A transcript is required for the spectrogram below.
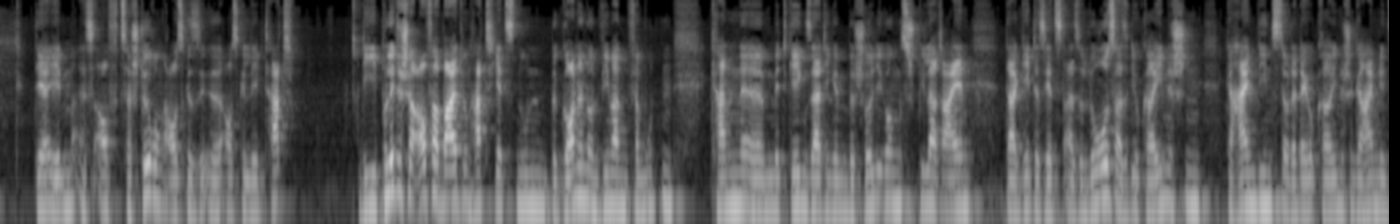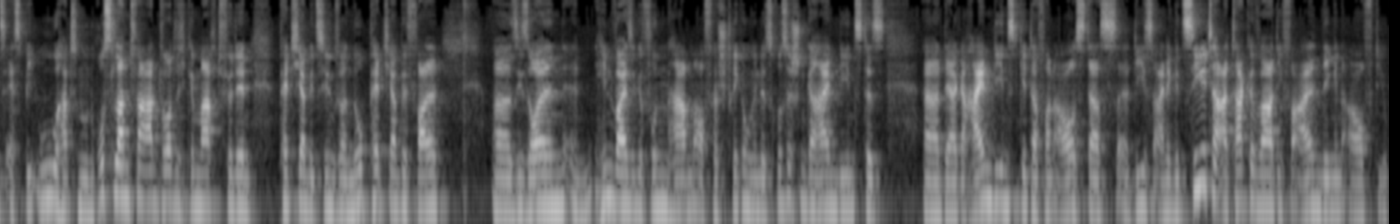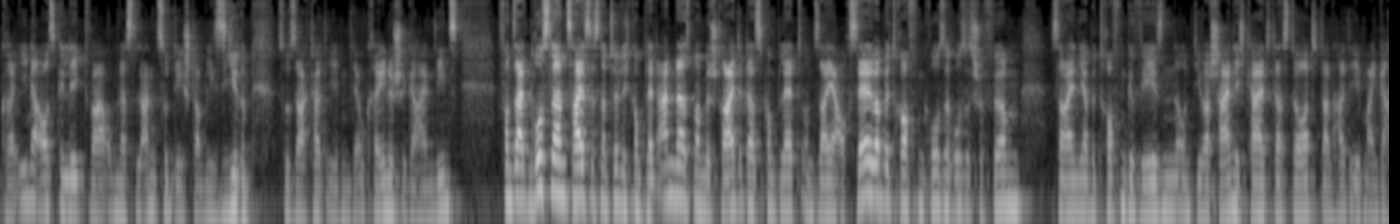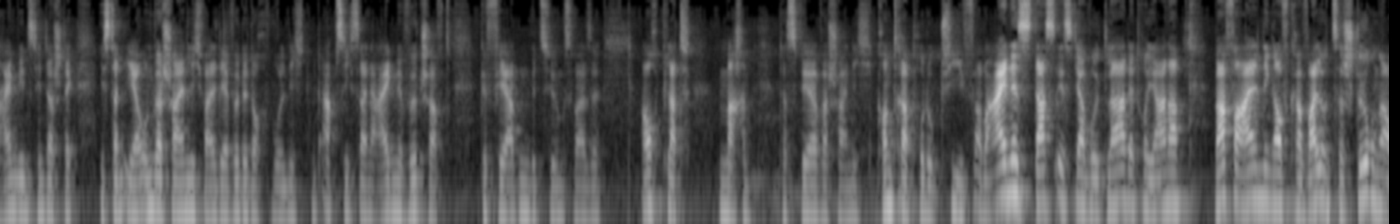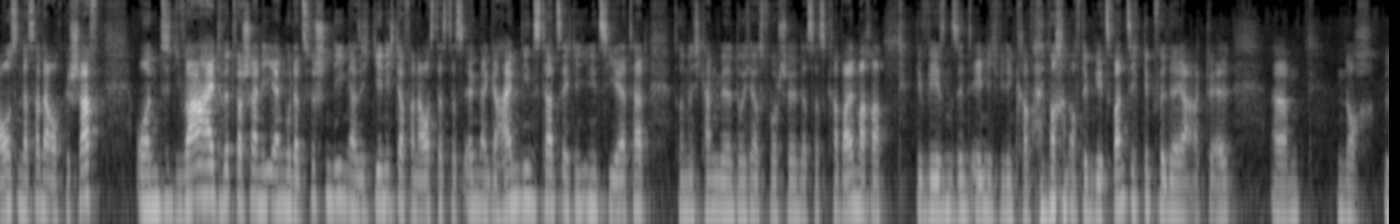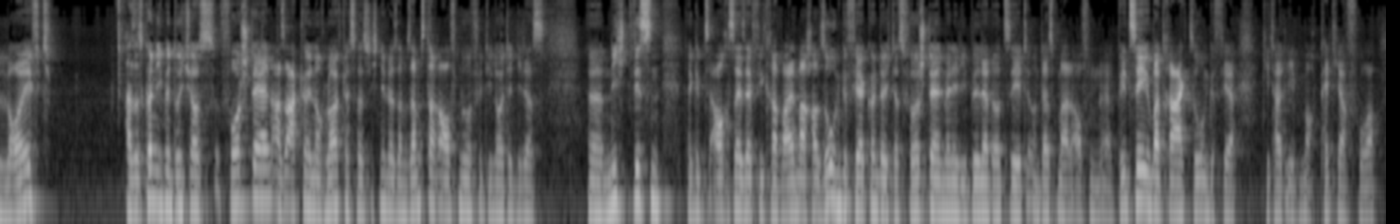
der eben es auf Zerstörung ausge äh, ausgelegt hat. Die politische Aufarbeitung hat jetzt nun begonnen und wie man vermuten kann, äh, mit gegenseitigen Beschuldigungsspielereien. Da geht es jetzt also los. Also die ukrainischen Geheimdienste oder der ukrainische Geheimdienst SBU hat nun Russland verantwortlich gemacht für den Petya bzw. No-Petya-Befall. Äh, sie sollen äh, Hinweise gefunden haben auf Verstrickungen des russischen Geheimdienstes der Geheimdienst geht davon aus, dass äh, dies eine gezielte Attacke war, die vor allen Dingen auf die Ukraine ausgelegt war, um das Land zu destabilisieren. So sagt halt eben der ukrainische Geheimdienst. Von Seiten Russlands heißt es natürlich komplett anders. Man bestreitet das komplett und sei ja auch selber betroffen. Große russische Firmen seien ja betroffen gewesen und die Wahrscheinlichkeit, dass dort dann halt eben ein Geheimdienst hintersteckt, ist dann eher unwahrscheinlich, weil der würde doch wohl nicht mit Absicht seine eigene Wirtschaft gefährden bzw. auch platt machen. Das wäre wahrscheinlich kontraproduktiv. Aber eines, das ist ja wohl klar, der Trojaner war vor allen Dingen auf Krawall und Zerstörung aus und das hat er auch geschafft. Und die Wahrheit wird wahrscheinlich irgendwo dazwischen liegen. Also ich gehe nicht davon aus, dass das irgendein Geheimdienst tatsächlich initiiert hat, sondern ich kann mir durchaus vorstellen, dass das Krawallmacher gewesen sind, ähnlich wie den Krawallmachern auf dem G20-Gipfel, der ja aktuell ähm, noch läuft. Also das könnte ich mir durchaus vorstellen. Also aktuell noch läuft, das heißt, ich nehme das am Samstag auf, nur für die Leute, die das äh, nicht wissen. Da gibt es auch sehr, sehr viel Krawallmacher. So ungefähr könnt ihr euch das vorstellen, wenn ihr die Bilder dort seht und das mal auf den äh, PC übertragt. So ungefähr geht halt eben auch Petja vor,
